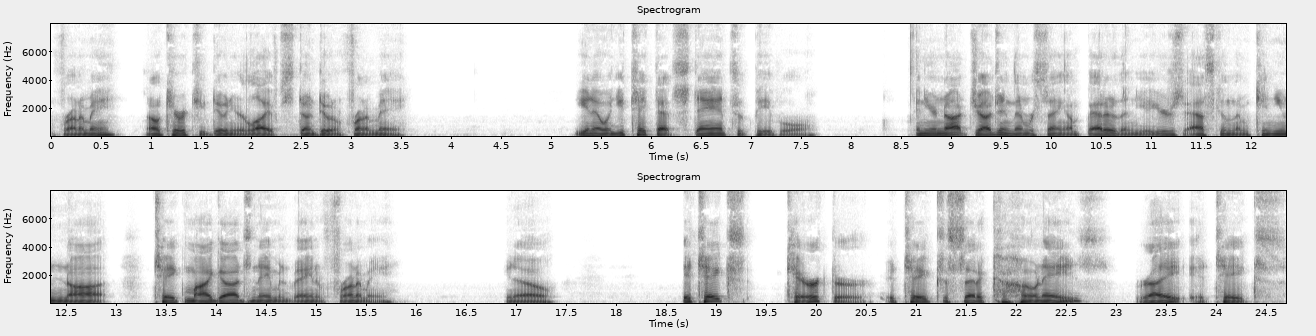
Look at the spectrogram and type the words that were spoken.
in front of me? I don't care what you do in your life, just don't do it in front of me. You know, when you take that stance with people, and you're not judging them or saying I'm better than you. You're just asking them, can you not take my God's name in vain in front of me? You know, it takes character. It takes a set of cojones, right? It takes,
